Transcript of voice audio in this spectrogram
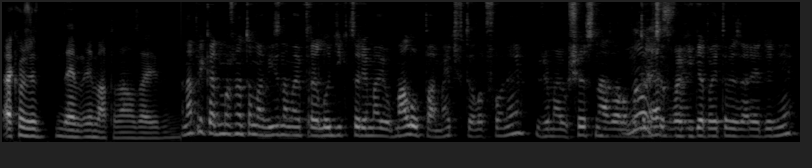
Akože ne, nemá to naozaj... Napríklad možno to má význam aj pre ľudí, ktorí majú malú pamäť v telefóne, že majú 16 alebo no, 32 GB zariadenie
